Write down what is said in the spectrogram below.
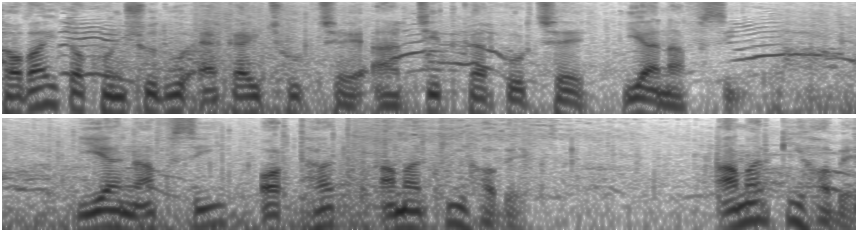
সবাই তখন শুধু একাই ছুটছে আর চিৎকার করছে, ইয়া নাফসি। ইয়া নাফসি অর্থাৎ আমার কি হবে? আমার কি হবে?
